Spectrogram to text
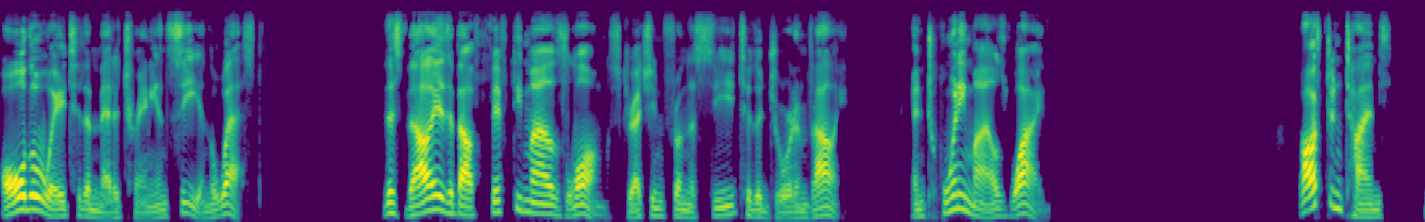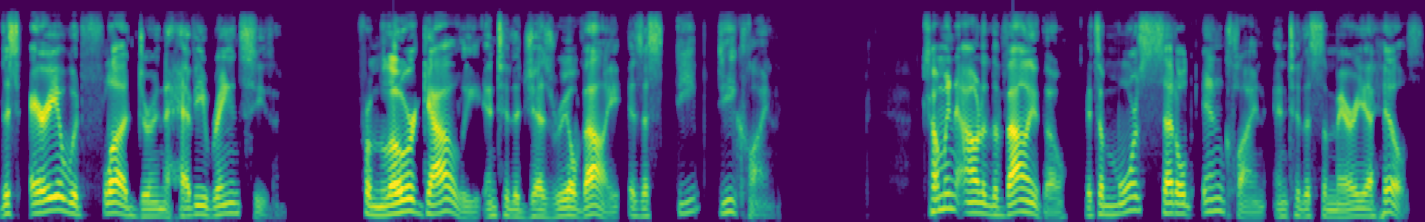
all the way to the Mediterranean Sea in the west. This valley is about 50 miles long, stretching from the sea to the Jordan Valley, and 20 miles wide. Oftentimes, this area would flood during the heavy rain season. From lower Galilee into the Jezreel Valley is a steep decline. Coming out of the valley, though, it's a more settled incline into the Samaria Hills.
